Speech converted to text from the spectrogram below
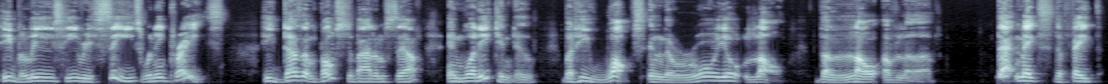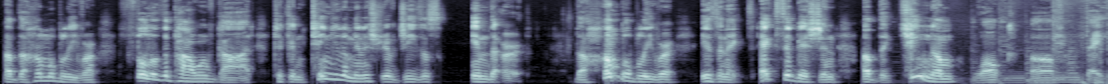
He believes he receives when he prays. He doesn't boast about himself and what he can do, but he walks in the royal law, the law of love. That makes the faith of the humble believer full of the power of God to continue the ministry of Jesus in the earth. The humble believer is an ex- exhibition of the kingdom walk of faith.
